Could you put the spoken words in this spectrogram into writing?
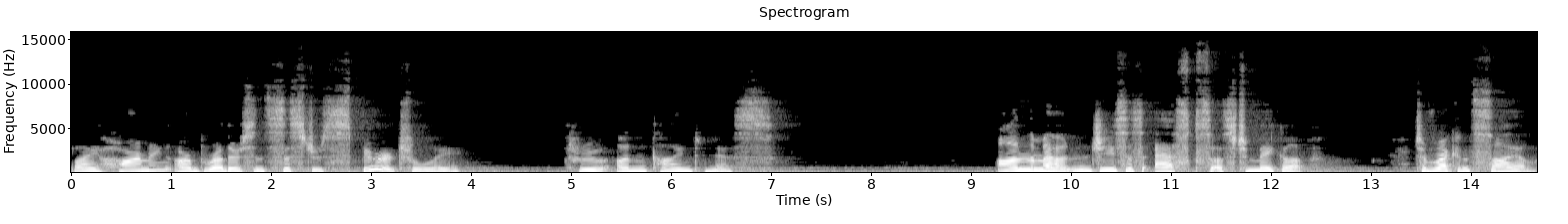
by harming our brothers and sisters spiritually through unkindness. On the mountain, Jesus asks us to make up, to reconcile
